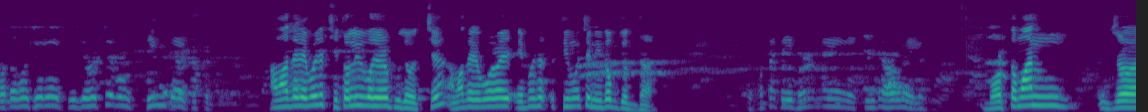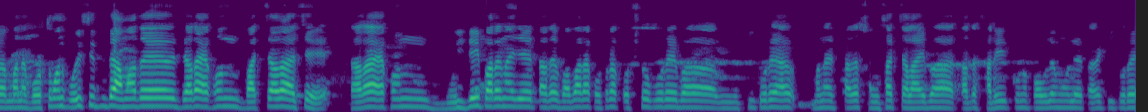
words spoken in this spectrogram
কত বছরের পুজো হচ্ছে এবং থিমটা আমাদের এবছর ছেচল্লিশ বছরের পুজো হচ্ছে। আমাদের এবারে এবছর থিম হচ্ছে নীরব যোদ্ধা। হঠাৎ এই ধরনের চিন্তা ভাবনা এলো বর্তমান মানে বর্তমান পরিস্থিতিতে আমাদের যারা এখন বাচ্চারা আছে তারা এখন বুঝতেই পারে না যে তাদের বাবারা কতটা কষ্ট করে বা কি করে মানে তাদের সংসার চালায় বা তাদের শারীরিক কোনো প্রবলেম হলে তারা কি করে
